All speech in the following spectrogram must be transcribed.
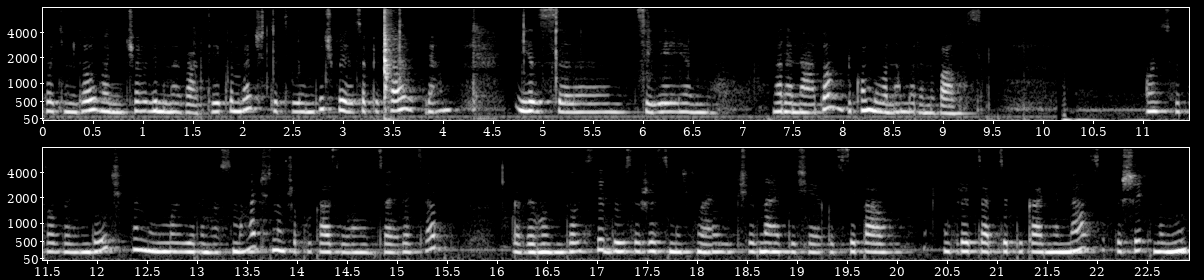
потім довго нічого відмивати. Як ви бачите, цю індичку я запікаю прямо із е, цією маринадом, в якому вона маринувалася. Ось готова індичка, неймовірно смачно, вже показувала вам цей рецепт. Але він досить дуже смачний. Якщо знаєте ще якось цікаво рецепт запікання м'яса, пишіть мені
